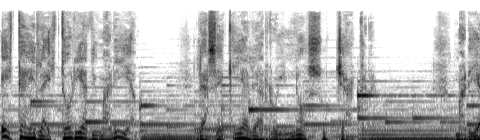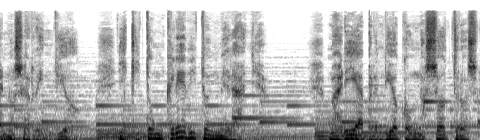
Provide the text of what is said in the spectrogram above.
Esta es la historia de María. La sequía le arruinó su chakra. María no se rindió y quitó un crédito en medalla. María aprendió con nosotros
